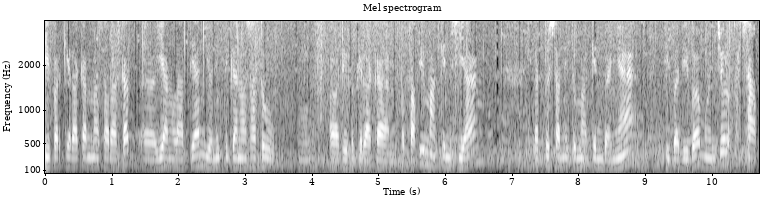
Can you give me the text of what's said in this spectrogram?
Diperkirakan masyarakat eh, yang latihan unit 301 eh, diperkirakan, tetapi makin siang letusan itu makin banyak, tiba-tiba muncul asap.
